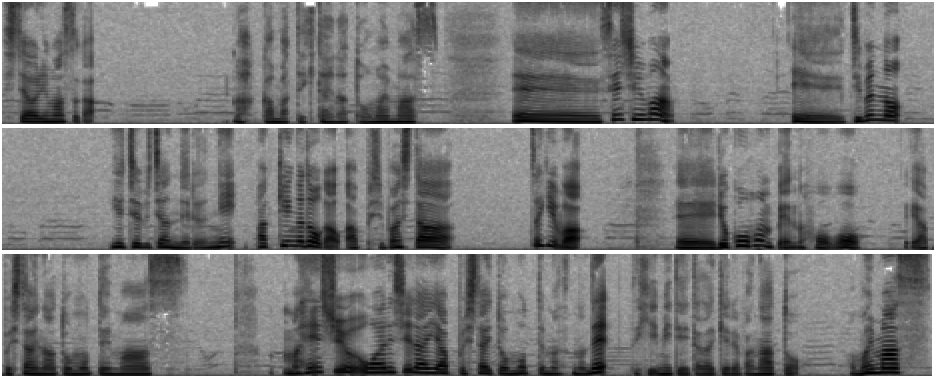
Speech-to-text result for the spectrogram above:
しておりますが、まあ頑張っていきたいなと思います。えー、先週は、えー、自分の YouTube チャンネルにパッキング動画をアップしました。次は、えー、旅行本編の方をアップしたいなと思っています。まあ、編集終わり次第アップしたいと思ってますので、ぜひ見ていただければなと思います。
